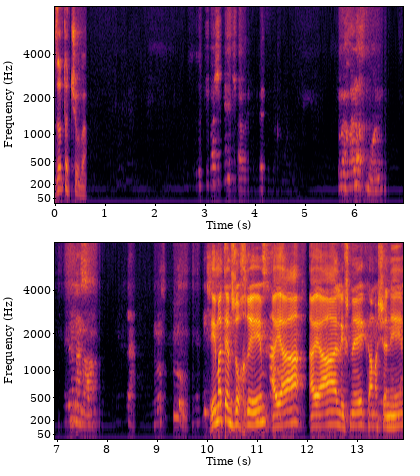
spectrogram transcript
זאת התשובה. זו תשובה שכן אפשר בעצם לחמול. הוא יכול לחמול, זה לא כלום. אם אתם זוכרים, היה, היה לפני כמה שנים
